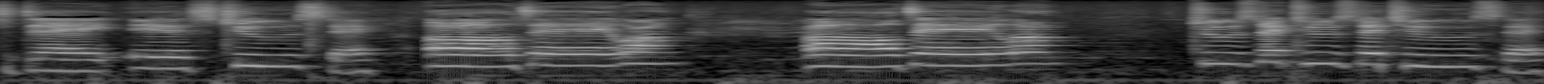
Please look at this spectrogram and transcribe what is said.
Today is Tuesday. All day long. All day long. Tuesday, Tuesday, Tuesday.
